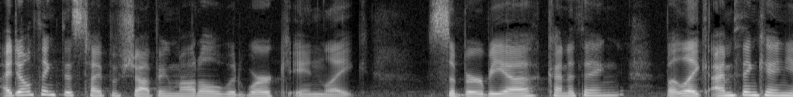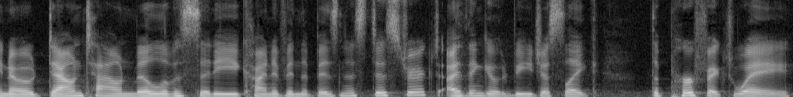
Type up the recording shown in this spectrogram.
I don't think this type of shopping model would work in like suburbia kind of thing. But like I'm thinking, you know, downtown, middle of a city, kind of in the business district. I think it would be just like the perfect way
